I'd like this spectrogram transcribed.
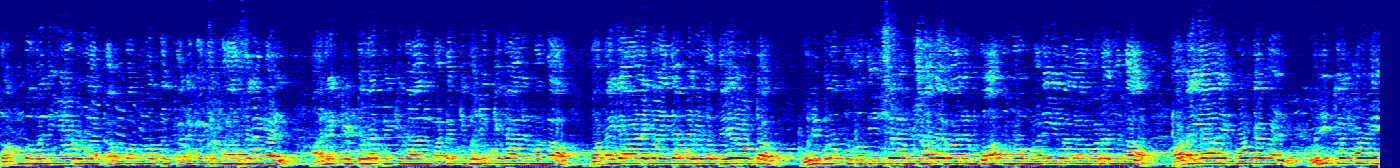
കമ്പവലിയോടുള്ള കമ്പമൂത്ത് കനകസിംഹാസനങ്ങൾ അരക്കിട്ടുറപ്പിക്കുവാനും അടക്കി ഭരിക്കുവാനും വന്ന പടയാളികൾ തമ്മിലുള്ള തേരോട്ടം. ഒരു പുറത്ത് സതീശ്വരം ഷാജഹാനും ബാബുവും മണിയുമെല്ലാം അടങ്ങുന്ന പടയാളി കൂട്ടങ്ങൾ ഒരിക്കൽ കൂടി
